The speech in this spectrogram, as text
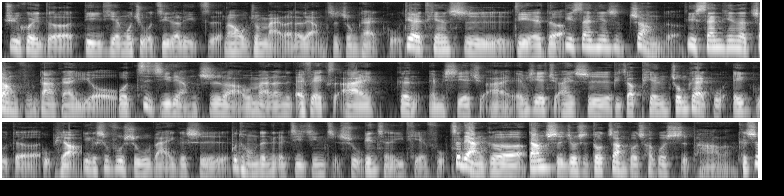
聚会的第一天，我举我自己的例子，然后我就买了两只中概股。第二天是跌的，第三天是涨的。第三天的涨幅大概有我自己两只啦，我买了那个 FXI。跟 MCHI，MCHI 是比较偏中概股 A 股的股票，一个是富时五百，一个是不同的那个基金指数编成的 ETF。这两个当时就是都涨过超过十趴了，可是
